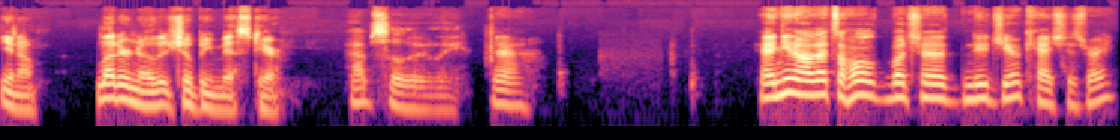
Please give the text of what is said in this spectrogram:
you know, let her know that she'll be missed here. absolutely. Yeah. And you know, that's a whole bunch of new geocaches, right?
